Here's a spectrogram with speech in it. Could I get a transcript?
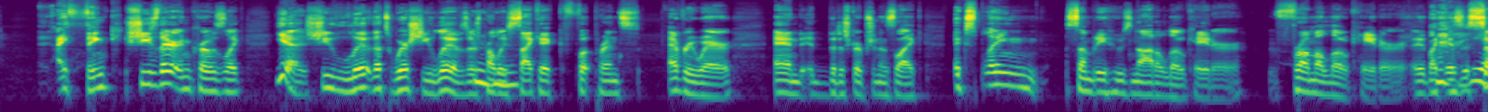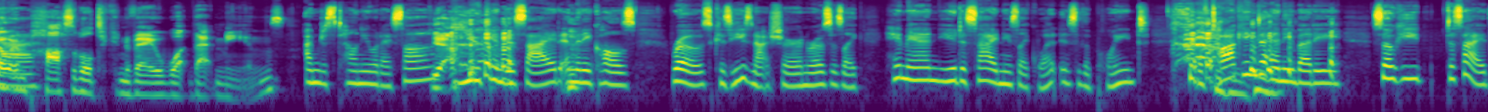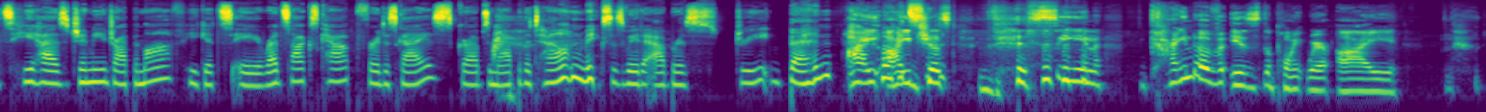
I think she's there, and Crow's like, yeah, she live. That's where she lives. There's probably mm-hmm. psychic footprints everywhere, and the description is like, explain somebody who's not a locator from a locator. It, like, is it so impossible to convey what that means? I'm just telling you what I saw. Yeah. You can decide. And then he calls Rose because he's not sure. And Rose is like, hey, man, you decide. And he's like, what is the point of talking to anybody? So he decides he has Jimmy drop him off. He gets a Red Sox cap for a disguise, grabs a map of the town, makes his way to Abra Street. Ben. I I just this scene kind of is the point where I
